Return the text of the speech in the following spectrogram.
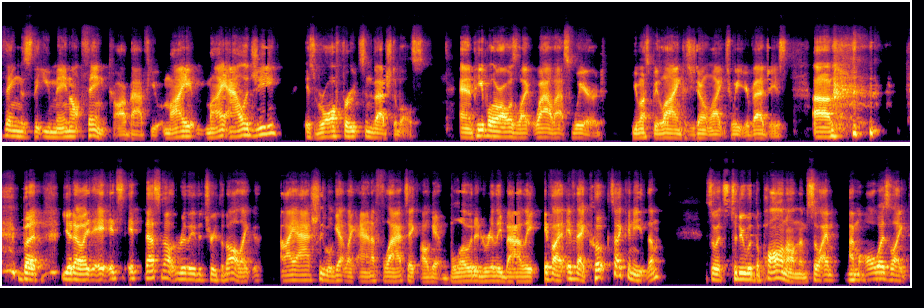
things that you may not think are bad for you. My my allergy is raw fruits and vegetables. And people are always like, wow, that's weird you must be lying because you don't like to eat your veggies. Um, but you know, it, it's it that's not really the truth at all. Like I actually will get like anaphylactic. I'll get bloated really badly. If I if they're cooked, I can eat them. So it's to do with the pollen on them. So I'm I'm always like,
